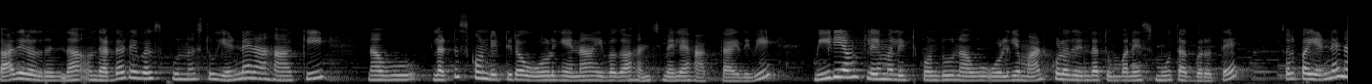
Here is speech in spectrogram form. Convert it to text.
ಕಾದಿರೋದ್ರಿಂದ ಒಂದು ಅರ್ಧ ಟೇಬಲ್ ಸ್ಪೂನಷ್ಟು ಎಣ್ಣೆನ ಹಾಕಿ ನಾವು ಲಟ್ಟಿಸ್ಕೊಂಡಿಟ್ಟಿರೋ ಹೋಳ್ಗೆನ ಇವಾಗ ಹಂಚ ಮೇಲೆ ಹಾಕ್ತಾ ಇದ್ದೀವಿ. ಮೀಡಿಯಮ್ ಫ್ಲೇಮಲ್ಲಿ ಇಟ್ಕೊಂಡು ನಾವು ಹೋಳಿಗೆ ಮಾಡ್ಕೊಳ್ಳೋದ್ರಿಂದ ತುಂಬಾ ಸ್ಮೂತಾಗಿ ಬರುತ್ತೆ. ಸ್ವಲ್ಪ ಎಣ್ಣೆನ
